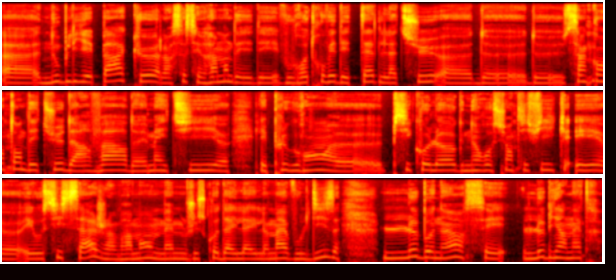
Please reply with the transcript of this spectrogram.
euh, n'oubliez pas que, alors ça c'est vraiment des, vous retrouvez des TED là-dessus euh, de, de 50 ans d'études à Harvard, MIT, les plus grands psychologues, neuroscientifiques et, et aussi sages, vraiment même jusqu'au Dalai Lama vous le disent. Le bonheur, c'est le bien-être,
